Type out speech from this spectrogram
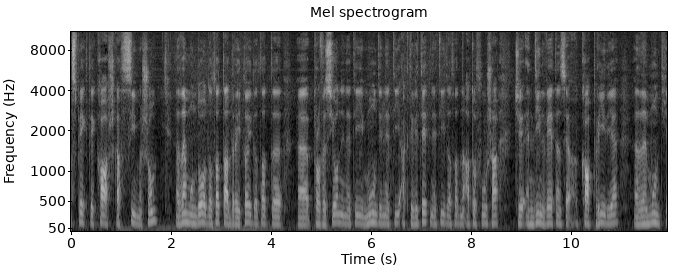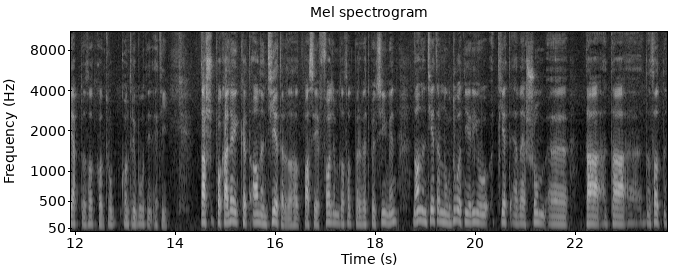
aspekte ka shkathësi më shumë dhe mundohet do thotë ta drejtojë do thotë profesionin e tij, mundin e tij, aktivitetin e tij do thotë në ato fusha që e ndin veten se ka prirje dhe mund të jap do thotë kontributin e tij. Tash po kaloj këtë anën tjetër, do thotë, pasi folëm, do thotë, për vetëpëlqimin, në anën tjetër nuk duhet njeriu të jetë edhe shumë ta ta, do thotë,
